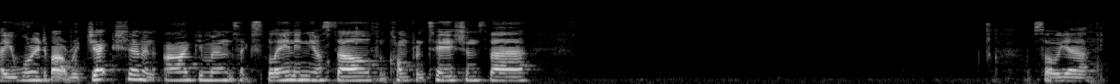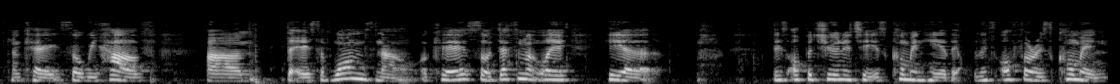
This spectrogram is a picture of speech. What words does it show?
Are you worried about rejection and arguments, explaining yourself and confrontations there? So yeah, okay, so we have um, the Ace of Wands now, okay? So definitely here, this opportunity is coming here, this offer is coming.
